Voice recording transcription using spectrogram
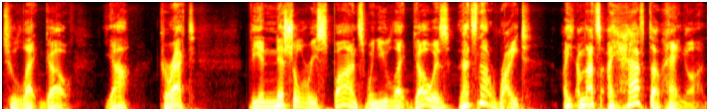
to let go. Yeah, correct. The initial response when you let go is that's not right. I, I'm not, I have to hang on.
